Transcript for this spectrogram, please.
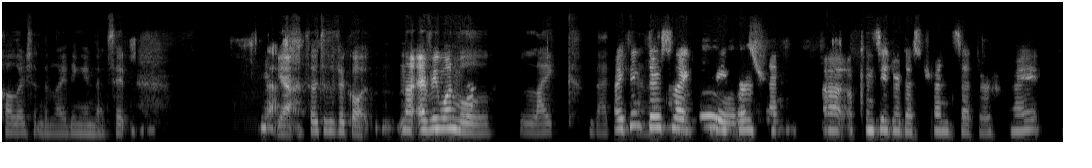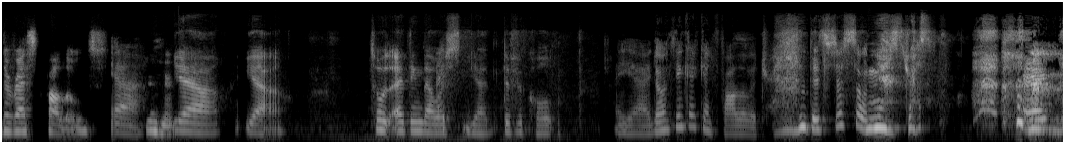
colors and the lighting and that's it That's- yeah so it's difficult not everyone will like that I think there's like three Ooh, percent uh, considered as trendsetter, right? The rest follows. Yeah. Mhm. yeah yeah so i think that was yeah difficult Yeah, I don't think I can follow a trend. It's just so stressful. And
